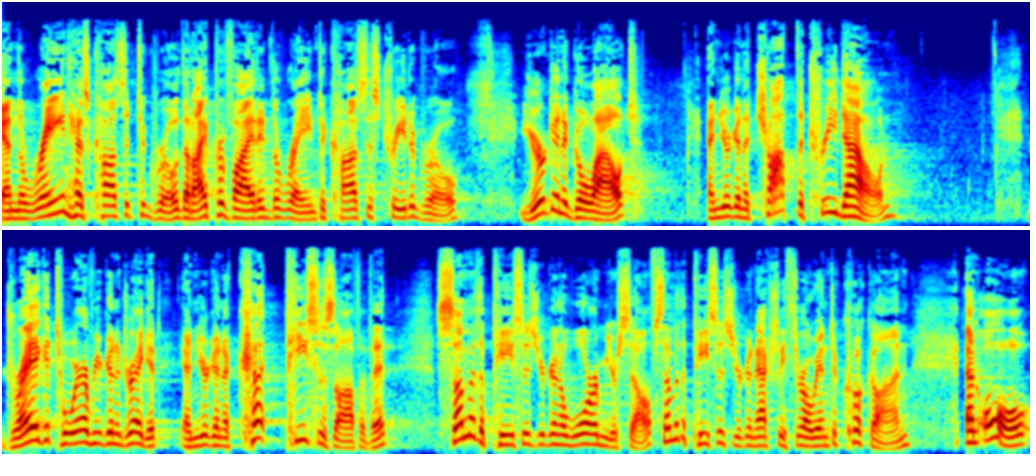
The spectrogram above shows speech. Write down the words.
and the rain has caused it to grow, that I provided the rain to cause this tree to grow, you're going to go out and you're going to chop the tree down, drag it to wherever you're going to drag it, and you're going to cut pieces off of it. Some of the pieces you're going to warm yourself, some of the pieces you're going to actually throw in to cook on. And oh,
